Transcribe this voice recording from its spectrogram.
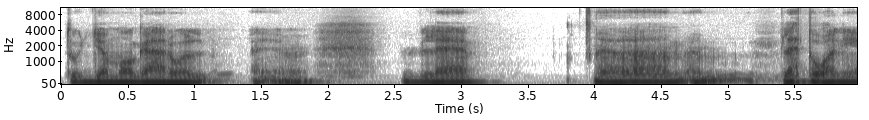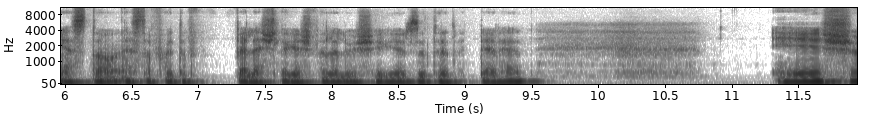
tudja magáról le, letolni ezt a, ezt a fajta felesleges felelősségérzetet, vagy terhet. És,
